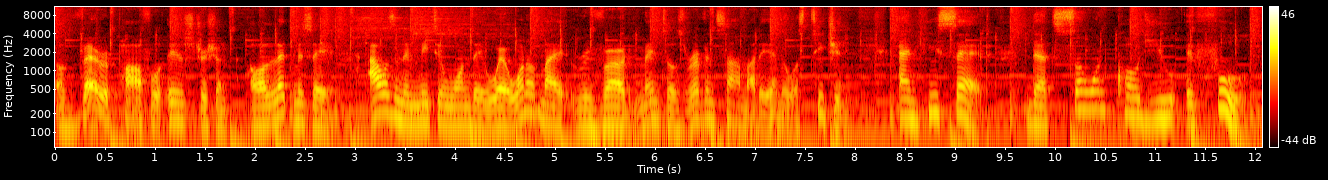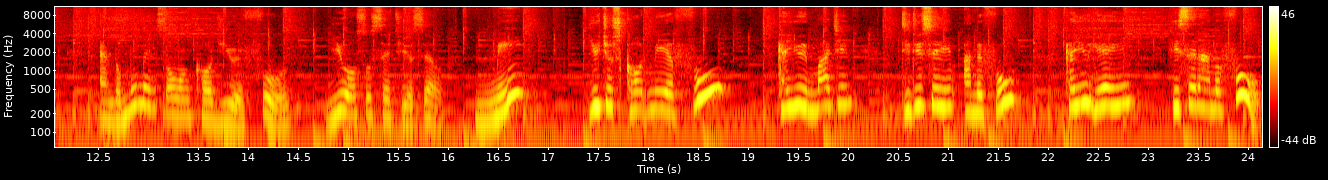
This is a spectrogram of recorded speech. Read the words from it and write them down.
a very powerful illustration, or let me say, I was in a meeting one day where one of my revered mentors, Reverend Sam Adeyemi, was teaching, and he said that someone called you a fool. And the moment someone called you a fool, you also said to yourself, Me? You just called me a fool? Can you imagine? Did you say I'm a fool? Can you hear him? He said, I'm a fool.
